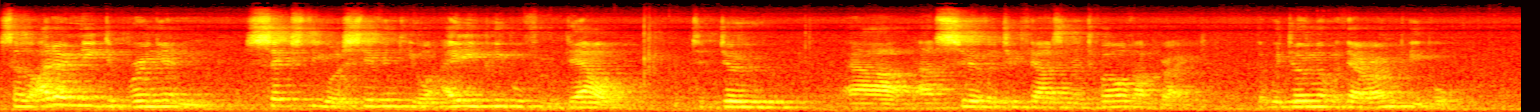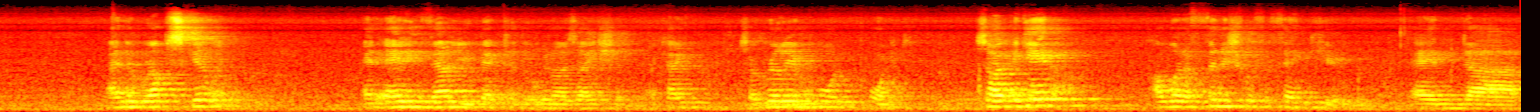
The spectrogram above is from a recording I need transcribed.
So that I don't need to bring in 60 or 70 or 80 people from Dell to do our, our server 2012 upgrade. That we're doing it with our own people. And that we're upskilling and adding value back to the organisation. Okay? So really important point. So again, I want to finish with a thank you. And uh,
